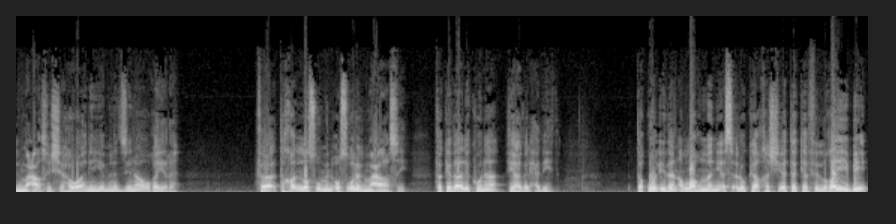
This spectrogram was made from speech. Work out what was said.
المعاصي الشهوانية من الزنا وغيره. فتخلصوا من أصول المعاصي. فكذلك هنا في هذا الحديث. تقول إذن اللهم أني أسألك خشيتك في الغيب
